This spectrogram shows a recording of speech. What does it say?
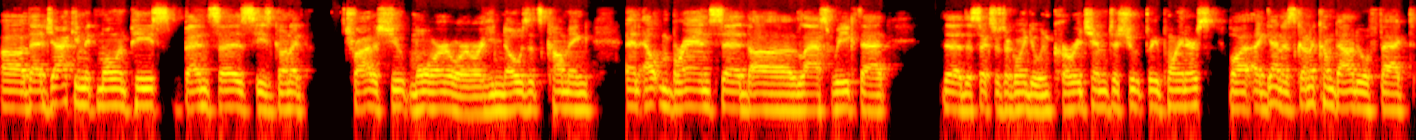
uh, that Jackie MacMullan piece, Ben says he's going to try to shoot more or, or, he knows it's coming. And Elton Brand said uh, last week that the, the Sixers are going to encourage him to shoot three pointers. But again, it's going to come down to a fact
